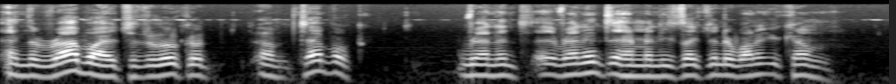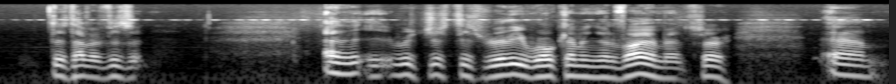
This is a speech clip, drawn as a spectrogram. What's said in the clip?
And the rabbi to the local um, temple ran into, ran into him, and he's like, you know, why don't you come just have a visit? And it was just this really welcoming environment. So, um,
